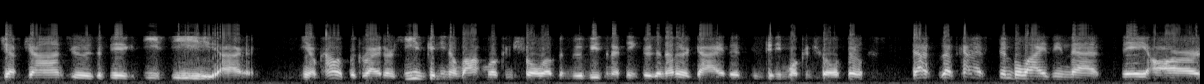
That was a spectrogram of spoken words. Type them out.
Geoff Johns, who is a big DC. Uh, you know, comic book writer, he's getting a lot more control of the movies, and I think there's another guy that is getting more control. So that's that's kind of symbolizing that they are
